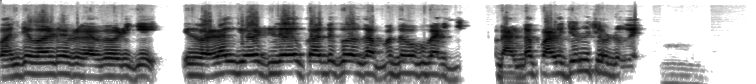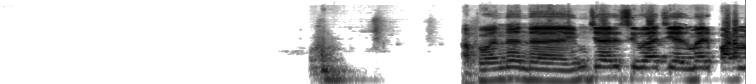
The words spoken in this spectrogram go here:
பஞ்சவாடி ஒரு கதை படிக்கு இது வெள்ளம் கேட்டுலே உட்காந்துக்கு கப்பத்தோக்கு படிக்கு நல்லா படிச்சுன்னு சொல்லுவேன். அப்ப வந்து அந்த எம்ஜிஆர் சிவாஜி அது மாதிரி படம்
